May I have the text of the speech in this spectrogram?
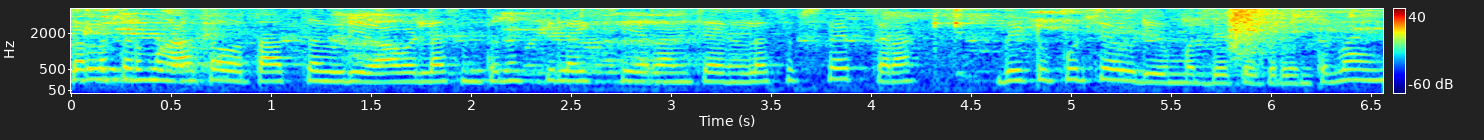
चला तर मग असा होता आजचा व्हिडिओ. आवडला असेल तर नक्की लाईक शेअर आणि चॅनलला सबस्क्राईब करा. भेटू पुढच्या व्हिडिओमध्ये तोपर्यंत. बाय.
